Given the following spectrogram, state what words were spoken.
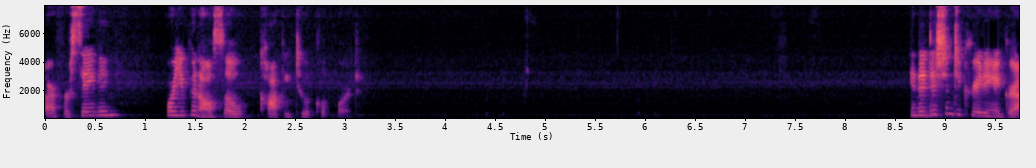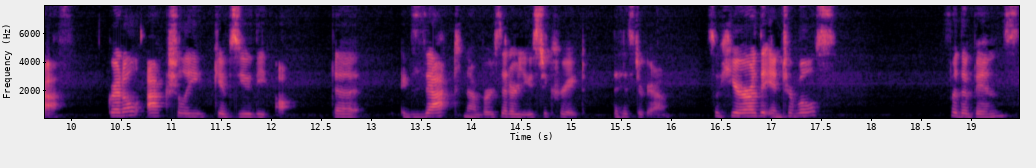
are for saving, or you can also copy to a clipboard. In addition to creating a graph, Gretl actually gives you the, uh, the exact numbers that are used to create the histogram. So here are the intervals for the bins.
